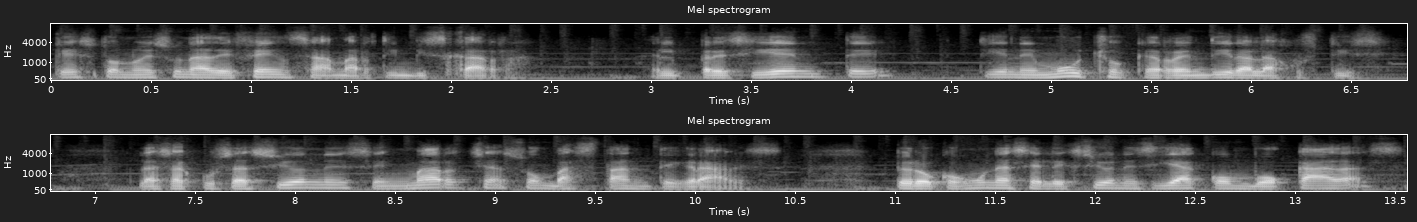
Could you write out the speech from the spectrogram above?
que esto no es una defensa a Martín Vizcarra. El presidente tiene mucho que rendir a la justicia. Las acusaciones en marcha son bastante graves, pero con unas elecciones ya convocadas,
